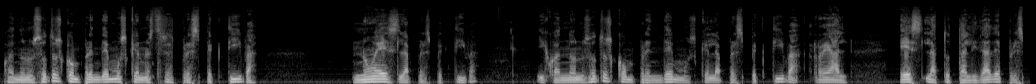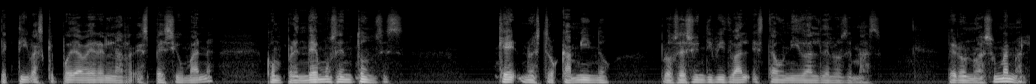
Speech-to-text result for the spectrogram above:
Cuando nosotros comprendemos que nuestra perspectiva, no es la perspectiva. Y cuando nosotros comprendemos que la perspectiva real es la totalidad de perspectivas que puede haber en la especie humana, comprendemos entonces que nuestro camino, proceso individual, está unido al de los demás. Pero no es un manual.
